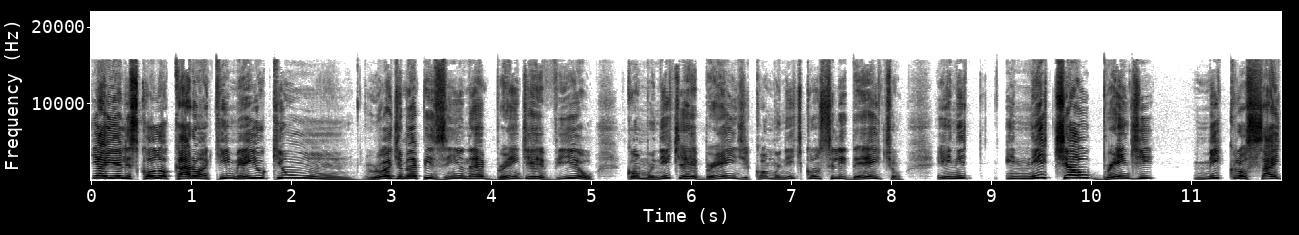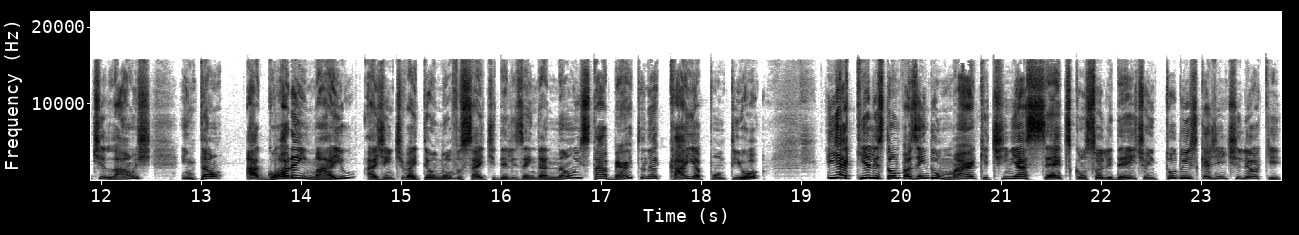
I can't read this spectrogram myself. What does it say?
E aí eles colocaram aqui meio que um roadmapzinho, né? Brand Reveal, Community Rebrand, Community Consolidation, Initial Brand Microsite Launch. Então, agora em maio, a gente vai ter o um novo site deles, ainda não está aberto, né? Kaia.io. E aqui eles estão fazendo marketing, assets, consolidation tudo isso que a gente leu aqui.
